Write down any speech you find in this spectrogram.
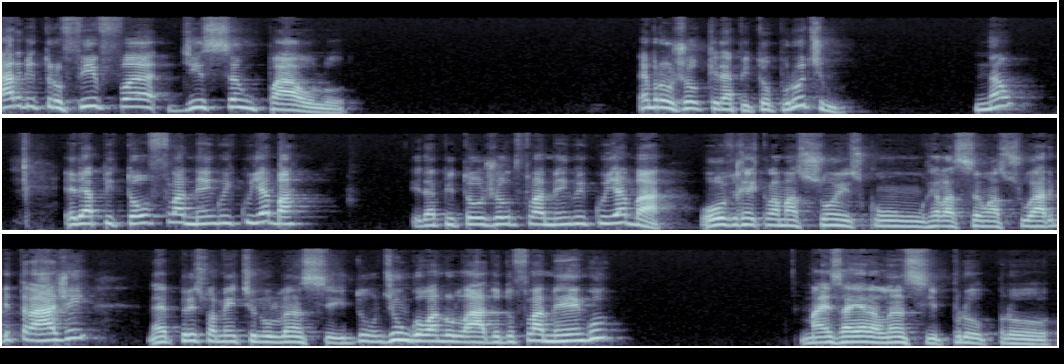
árbitro FIFA de São Paulo. Lembra o jogo que ele apitou por último? Não. Ele apitou Flamengo e Cuiabá. Ele apitou o jogo do Flamengo e Cuiabá. Houve reclamações com relação à sua arbitragem, né, principalmente no lance do, de um gol anulado do Flamengo, mas aí era lance para o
